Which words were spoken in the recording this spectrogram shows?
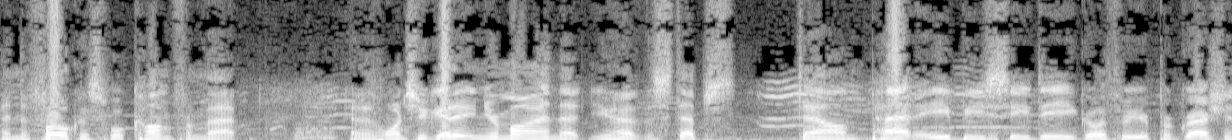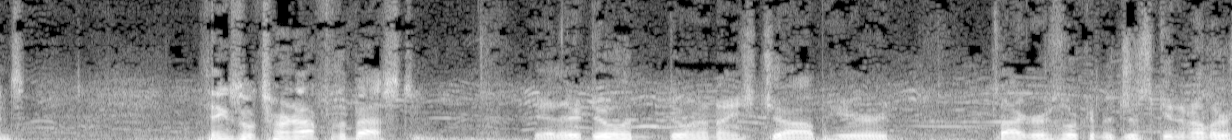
and the focus will come from that. And once you get it in your mind that you have the steps down pat A B C D, go through your progressions, things will turn out for the best. Yeah, they're doing doing a nice job here. Tigers looking to just get another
